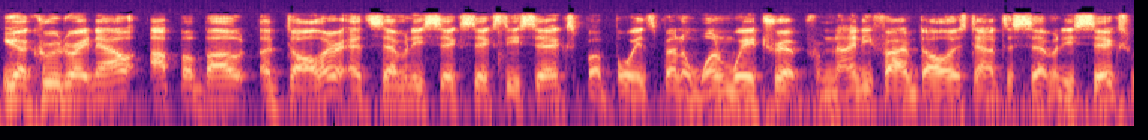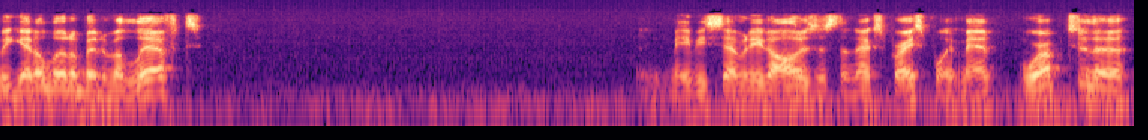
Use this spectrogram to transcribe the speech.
You got crude right now up about a dollar at 76.66, but boy, it's been a one-way trip from $95 down to 76. We get a little bit of a lift. Maybe $70 is the next price point, man. We're up to the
